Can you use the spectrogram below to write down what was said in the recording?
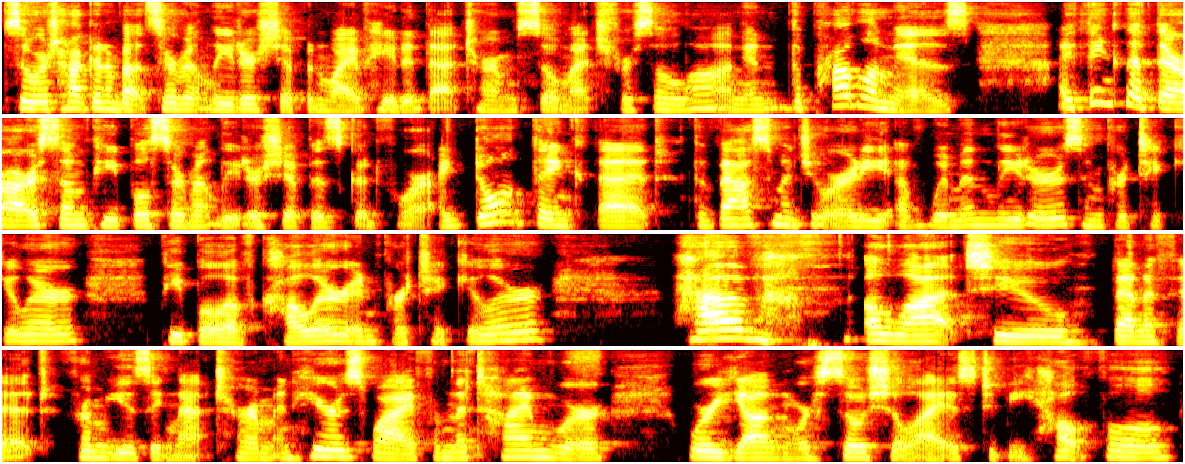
so we're talking about servant leadership and why I've hated that term so much for so long. And the problem is, I think that there are some people servant leadership is good for. I don't think that the vast majority of women leaders, in particular, people of color in particular, have a lot to benefit from using that term. And here's why from the time we're we're young, we're socialized to be helpful,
